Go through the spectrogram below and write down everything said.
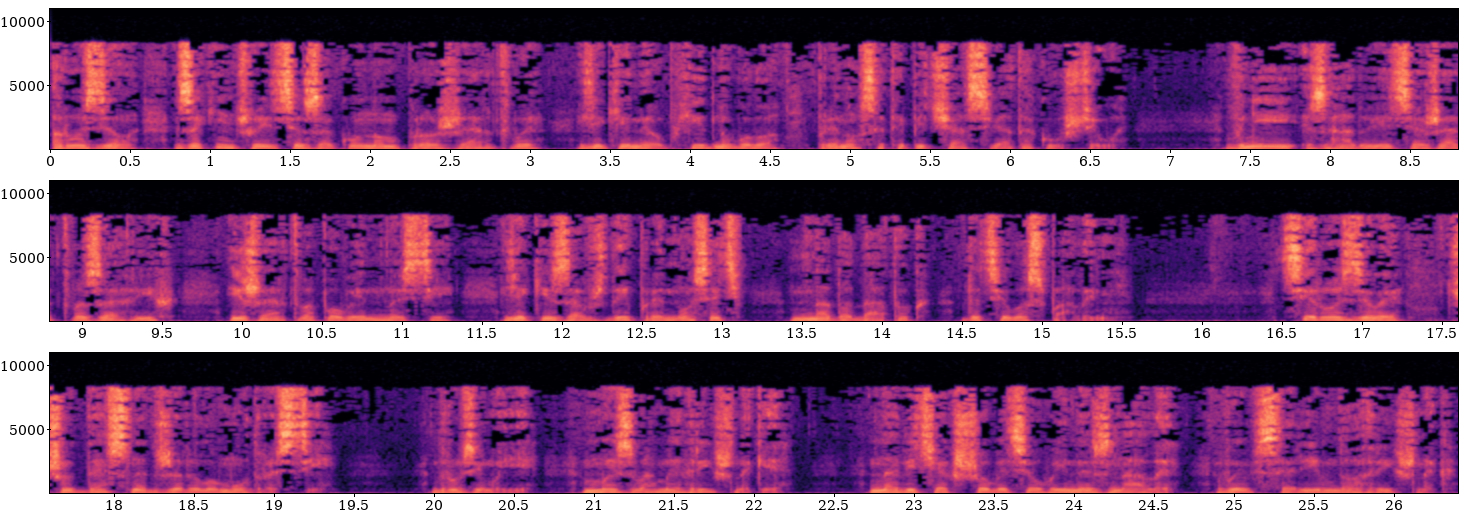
Розділ закінчується законом про жертви, які необхідно було приносити під час свята кущів. В ній згадується жертва за гріх і жертва повинності, які завжди приносять на додаток до цілоспалень. Ці розділи чудесне джерело мудрості. Друзі мої, ми з вами грішники. Навіть якщо ви цього й не знали, ви все рівно грішник.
